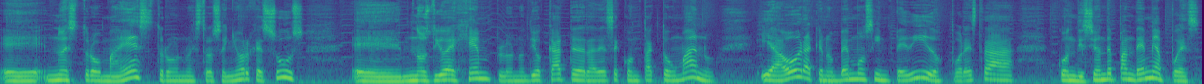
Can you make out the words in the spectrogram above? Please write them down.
Eh, nuestro Maestro, nuestro Señor Jesús, eh, nos dio ejemplo, nos dio cátedra de ese contacto humano. Y ahora que nos vemos impedidos por esta condición de pandemia, pues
